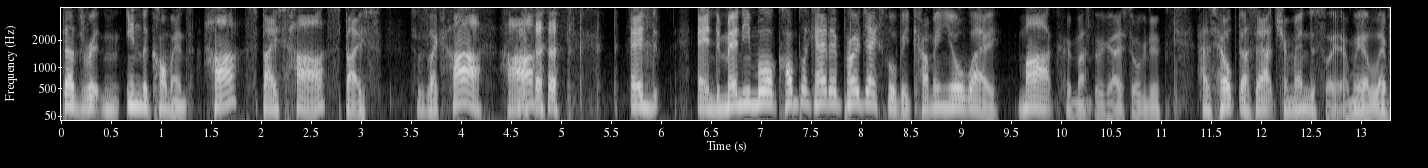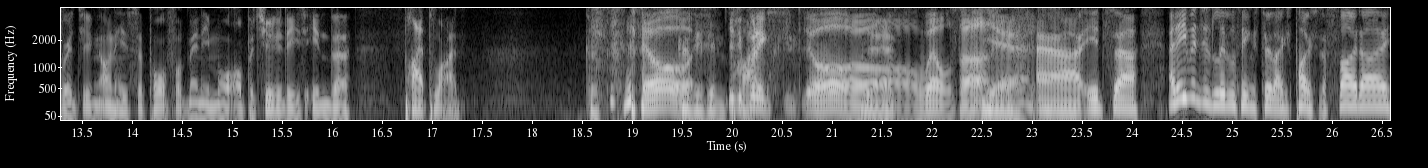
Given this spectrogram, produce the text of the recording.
dad's written in the comments, ha space ha space. So it's like ha ha, and and many more complicated projects will be coming your way. Mark, who must be the guy he's talking to, has helped us out tremendously, and we are leveraging on his support for many more opportunities in the pipeline. Because oh, 'Cause he's in did you put pipes. it? Oh, Yeah. well done. Yeah, uh, it's uh, and even just little things too. Like he's posted a photo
